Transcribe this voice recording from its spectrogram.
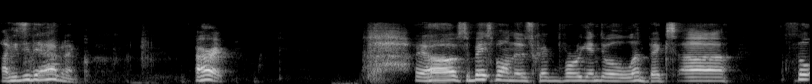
I can see that happening. All right. Uh, some baseball news quick before we get into Olympics. Uh, Th-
